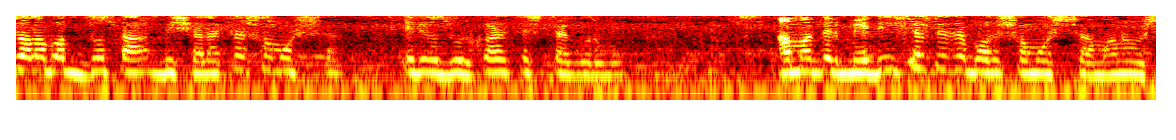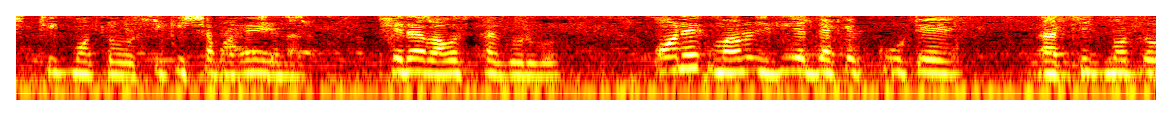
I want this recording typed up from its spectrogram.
জলবদ্ধতা বিশাল একটা সমস্যা এটাকে দূর করার চেষ্টা করব। আমাদের মেডিকেলটা বড় সমস্যা, মানুষ ঠিক মতো চিকিৎসা পাচ্ছে না সেটা ব্যবস্থা করব। অনেক মানুষ গিয়ে দেখে কোর্টে ঠিক মতো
